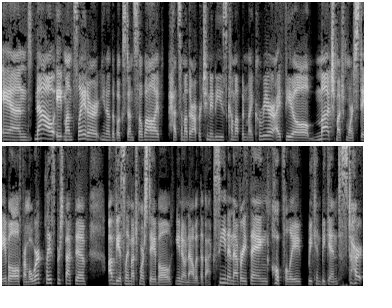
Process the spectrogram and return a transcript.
And now, eight months later, you know, the book's done so well. I've had some other opportunities come up in my career. I feel much, much more stable from a workplace perspective obviously much more stable, you know, now with the vaccine and everything. Hopefully we can begin to start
